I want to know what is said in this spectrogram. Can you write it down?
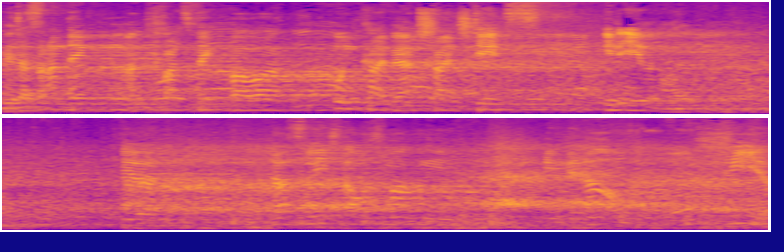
wird das Andenken an Franz Beckenbauer und Kai Bernstein stets in Ehren halten. Das Licht ausmachen in genau 4,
